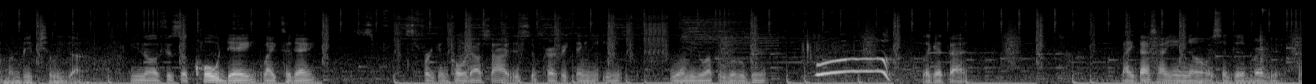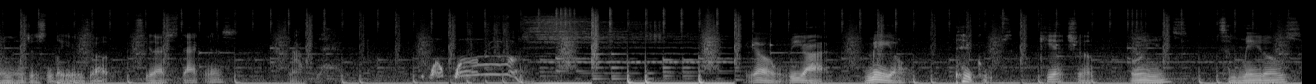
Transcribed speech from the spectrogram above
I'm a big chili guy. You know, if it's a cold day like today, it's, it's freaking cold outside, it's the perfect thing to eat. Warm you up a little bit. Woo! Look at that. Like that's how you know it's a good burger when it just layers up. See that stackness? It's not flat. Wah, wah. Yo, we got mayo, pickles, ketchup, onions, tomatoes.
